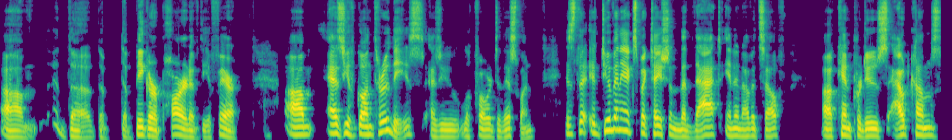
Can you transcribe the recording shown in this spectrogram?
um, the the the bigger part of the affair. Um, as you've gone through these, as you look forward to this one, is that do you have any expectation that that in and of itself uh, can produce outcomes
